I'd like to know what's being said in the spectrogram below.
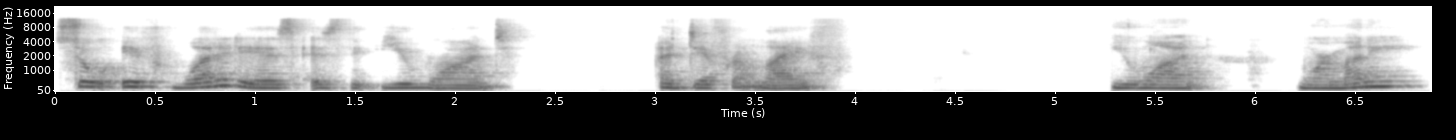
So, if what it is is that you want a different life, you want more money,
